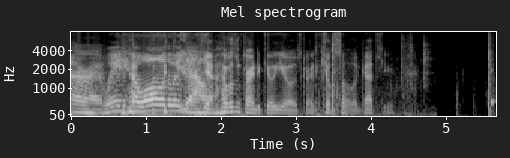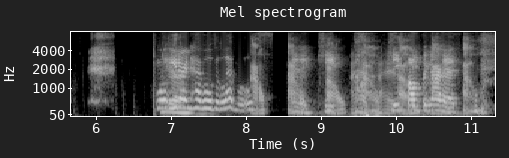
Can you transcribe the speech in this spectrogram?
All right, we need to go all the way down. Yeah, I wasn't trying to kill you. I was trying to kill Solo. Got you. Well, Yeah. you don't have all the levels. Ow. Ow. Keep- ow. I ow, I Keep ow, bumping our ow, head. Ow.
